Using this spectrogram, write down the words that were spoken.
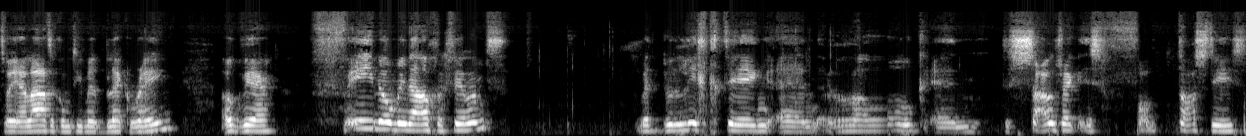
twee jaar later komt hij met Black Rain. Ook weer fenomenaal gefilmd. Met belichting en rook. En de soundtrack is fantastisch.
